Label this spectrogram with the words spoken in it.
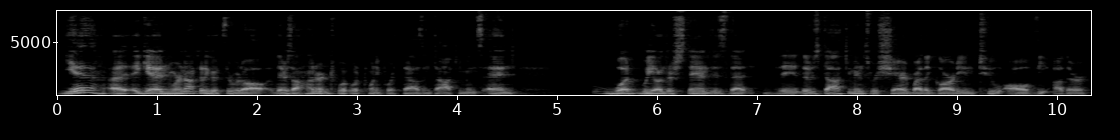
yeah. Uh, again, we're not going to go through it all. There's 124,000 documents, and what we understand is that the, those documents were shared by the Guardian to all of the other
